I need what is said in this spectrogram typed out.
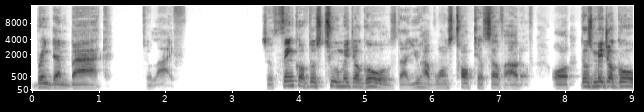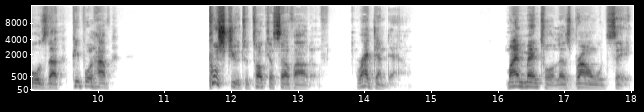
bring them back to life. So think of those two major goals that you have once talked yourself out of, or those major goals that people have pushed you to talk yourself out of. Write them down. My mentor, Les Brown, would say,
